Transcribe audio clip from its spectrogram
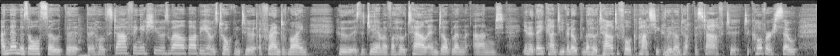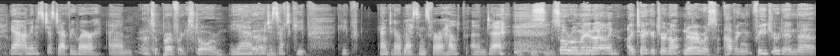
and then there's also the the whole staffing issue as well bobby i was talking to a friend of mine who is the gm of a hotel in dublin and you know they can't even open the hotel to full capacity because they don't have the staff to to cover so yeah i mean it's just everywhere um That's a perfect storm. yeah, but we just have to keep keep counting our blessings for our help. and uh, So, Romain, I. I take it you're not nervous having featured in uh,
